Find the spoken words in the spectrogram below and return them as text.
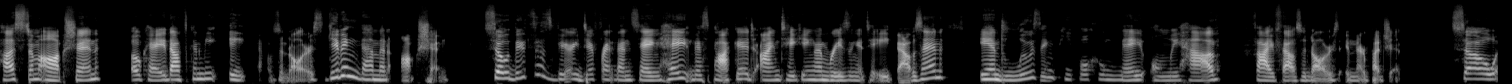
custom option, okay, that's going to be $8,000, giving them an option. So this is very different than saying, "Hey, this package I'm taking, I'm raising it to 8,000 and losing people who may only have $5,000 in their budget. So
